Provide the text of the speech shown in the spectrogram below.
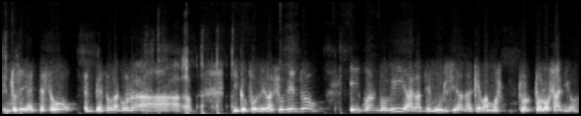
Entonces ya empezó empezó la cosa a, a- y conforme iban subiendo y cuando vi a las de Murcia, a las que vamos to- todos los años,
